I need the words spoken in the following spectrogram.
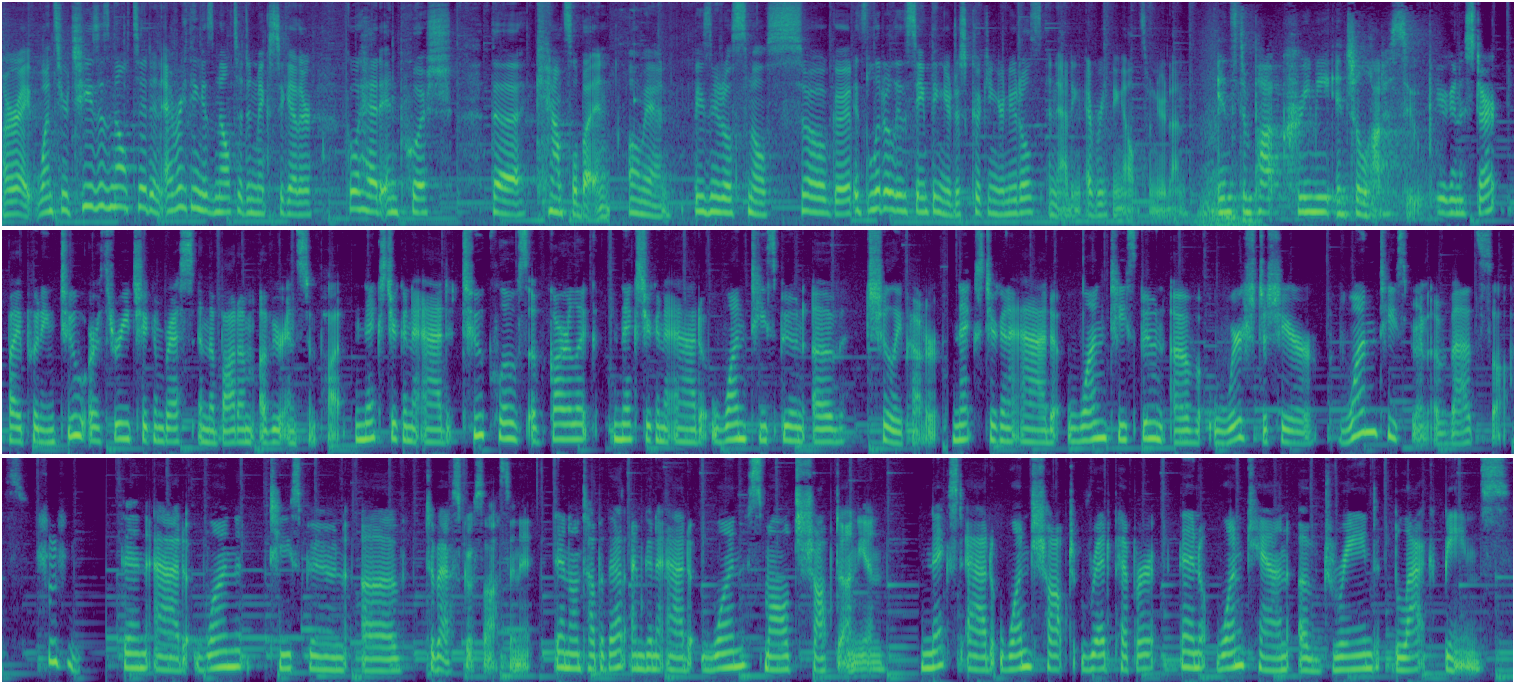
All right, once your cheese is melted and everything is melted and mixed together, go ahead and push the cancel button. Oh man, these noodles smell so good. It's literally the same thing. You're just cooking your noodles and adding everything else when you're done. Instant Pot creamy enchilada soup. You're gonna start by putting two or three chicken breasts in the bottom of your Instant Pot. Next, you're gonna add two cloves of garlic. Next, you're gonna add one teaspoon of chili powder. Next, you're gonna add one teaspoon of Worcestershire, one teaspoon of that sauce. Then add one teaspoon of Tabasco sauce in it. Then on top of that, I'm gonna add one small chopped onion. Next, add one chopped red pepper, then one can of drained black beans.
